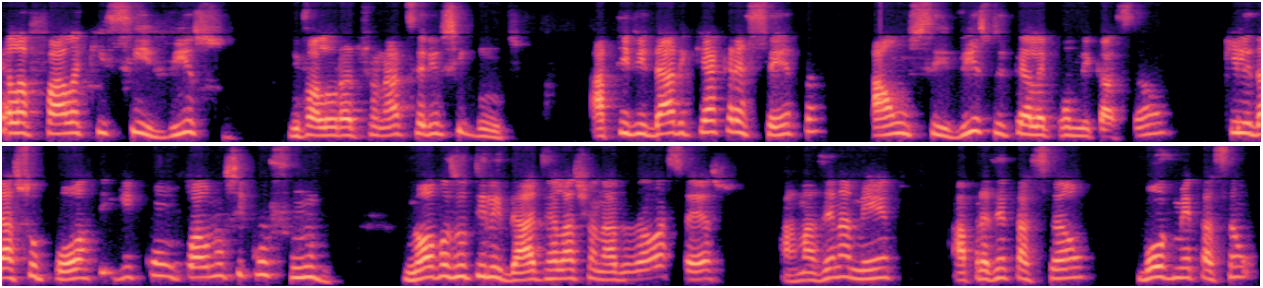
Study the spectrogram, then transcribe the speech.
ela fala que serviço de valor adicionado seria o seguinte: atividade que acrescenta a um serviço de telecomunicação que lhe dá suporte e com o qual não se confunde novas utilidades relacionadas ao acesso, armazenamento, apresentação, movimentação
